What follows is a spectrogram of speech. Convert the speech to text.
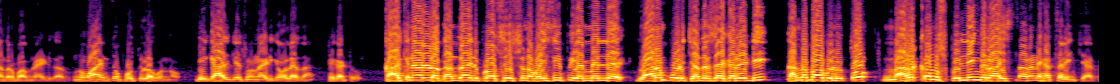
చంద్రబాబు నాయుడు గారు. నువ్వు ఆయనతో పొత్తులో ఉన్నావు. డీకే ఆదికేశ్వర నాయుడుకి ఇవ్వలేదా టికెట్? కాకినాడలో గంజాయిని ప్రోత్సహిస్తున్న వైసీపీ ఎమ్మెల్యే ద్వారంపూడి చంద్రశేఖర్ రెడ్డి కన్నబాబులతో నరకం స్పెల్లింగ్ రాయిస్తానని హెచ్చరించారు.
